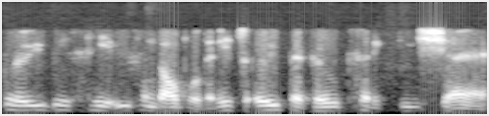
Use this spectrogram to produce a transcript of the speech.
glaube ich, hier auf und ab, oder jetzt auch die Bevölkerung, ist, äh,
